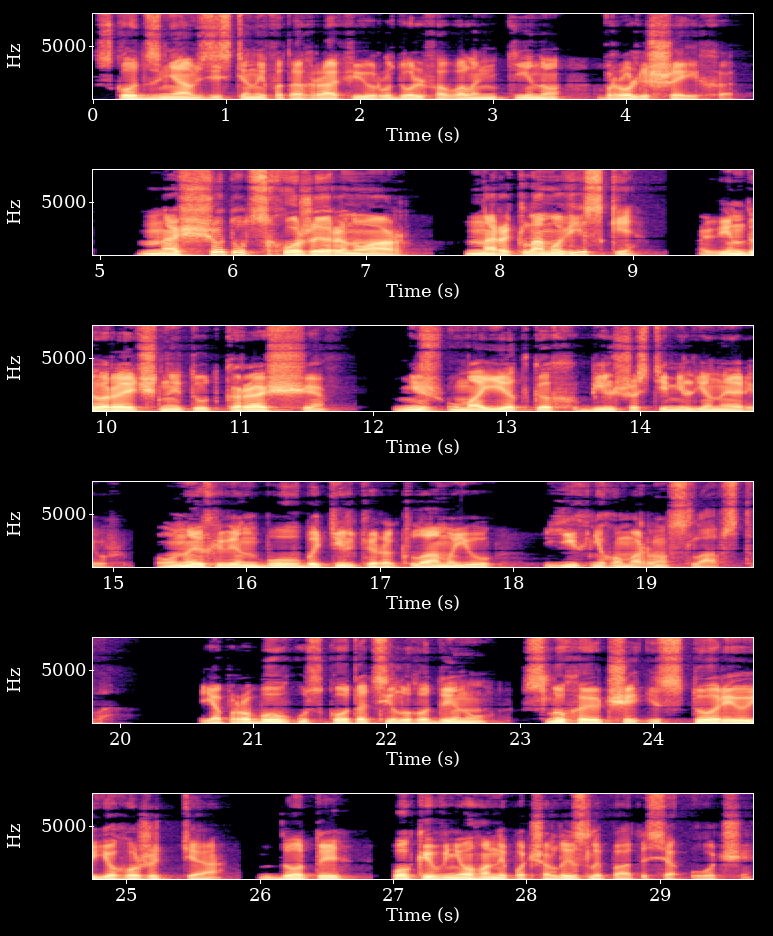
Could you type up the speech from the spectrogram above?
Скот зняв зі стіни фотографію Рудольфа Валентіно в ролі шейха. На що тут схожий Ренуар? На рекламу віскі? Він доречний тут краще, ніж у маєтках більшості мільйонерів. У них він був би тільки рекламою їхнього марнославства. Я пробув у скота цілу годину, слухаючи історію його життя, доти, поки в нього не почали злипатися очі.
